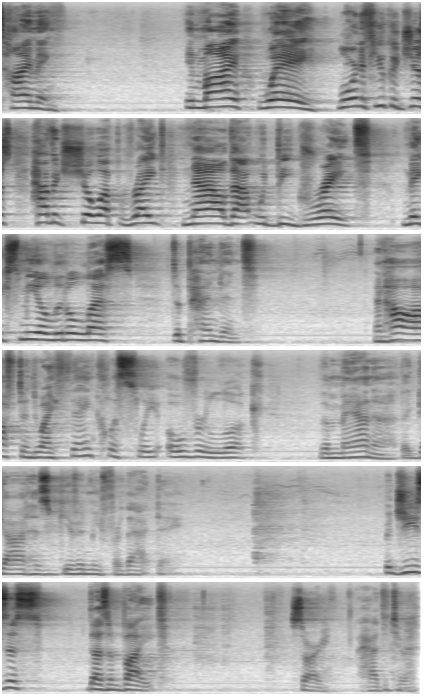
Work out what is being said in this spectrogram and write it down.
timing, in my way. Lord, if you could just have it show up right now, that would be great. Makes me a little less dependent. And how often do I thanklessly overlook the manna that God has given me for that day? But Jesus doesn't bite. Sorry, I had to do it.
